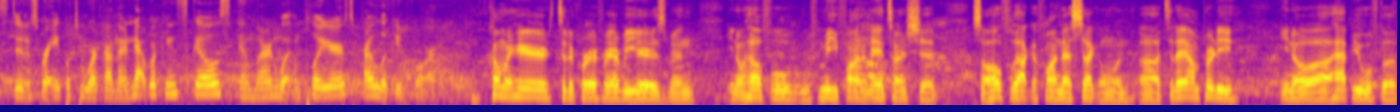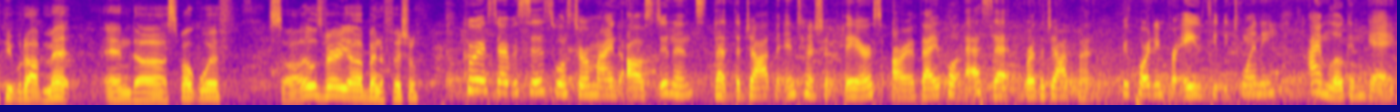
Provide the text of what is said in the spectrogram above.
students were able to work on their networking skills and learn what employers are looking for coming here to the career fair every year has been, you know, helpful with me finding an internship. So hopefully I can find that second one. Uh, today I'm pretty, you know, uh, happy with the people that I've met and uh, spoke with. So it was very uh, beneficial. Career Services wants to remind all students that the job and internship fairs are a valuable asset for the job hunt. Reporting for AUTV 20, I'm Logan Gay.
